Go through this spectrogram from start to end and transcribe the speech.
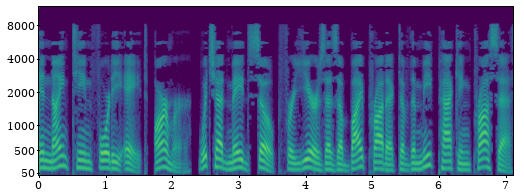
In 1948, Armour, which had made soap for years as a byproduct of the meatpacking process,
